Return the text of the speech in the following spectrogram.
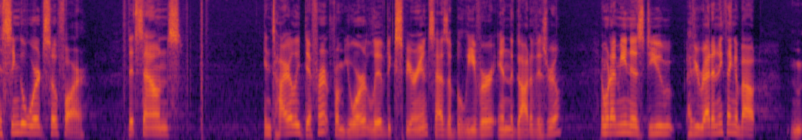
a single word so far that sounds entirely different from your lived experience as a believer in the God of Israel? And what I mean is, do you, have you read anything about m-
